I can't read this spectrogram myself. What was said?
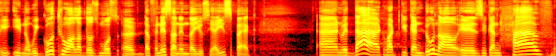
You know, we go through all of those most uh, definition in the UCIe spec. And with that, what you can do now is you can have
